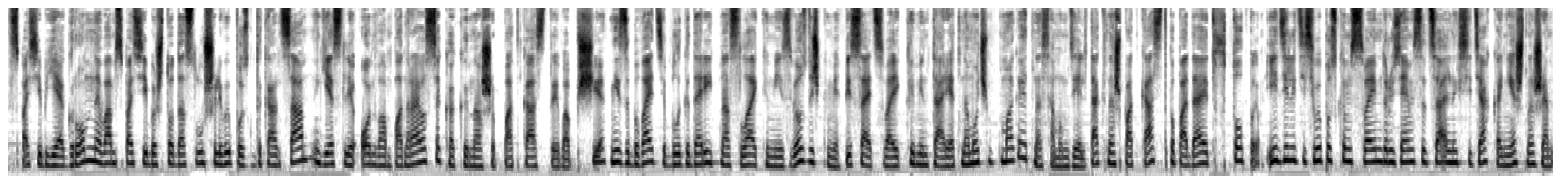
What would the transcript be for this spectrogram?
Спасибо ей огромное. Вам спасибо, что дослушали выпуск до конца. Если он вам понравился, как и наши подкасты вообще, не забывайте благодарить нас лайками и звездочками, писать свои комментарии. Это нам очень помогает на самом деле. Так наш подкаст попадает в топы. И делитесь выпуском с своими друзьями в социальных сетях, конечно же.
